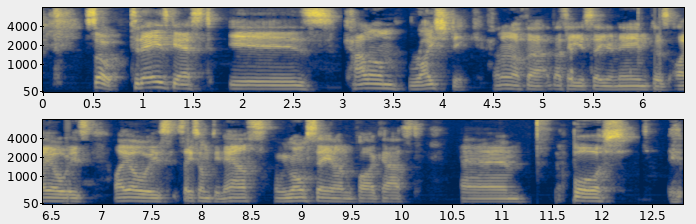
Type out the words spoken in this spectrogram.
So today's guest is Callum Reichstick. I don't know if that, that's how you say your name because I always I always say something else and we won't say it on the podcast. Um, but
